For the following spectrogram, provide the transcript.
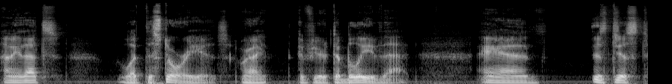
I mean, that's what the story is, right? If you're to believe that. And it's just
